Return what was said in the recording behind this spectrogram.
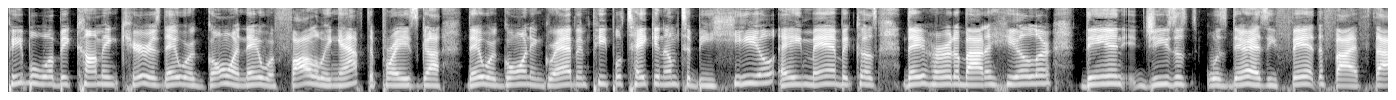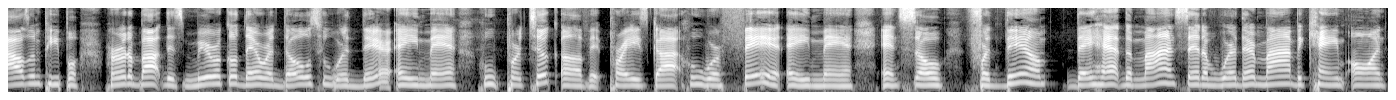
People were becoming curious. They were going, they were following after, praise God. They were going and grabbing people, taking them to be healed. Amen. Because they heard about a healer. Then Jesus was there as he fed the 5,000 people, heard about this miracle. There were those who were there, amen, who partook of it, praise God, who were fed amen. And so for them, they had the mindset of where their mind became on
